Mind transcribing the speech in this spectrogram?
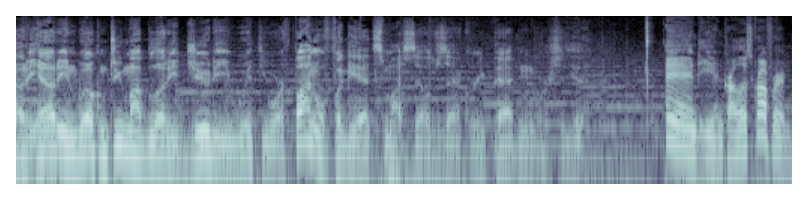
Howdy, howdy, and welcome to my bloody Judy with your final forgets. Myself, Zachary Patton Garcia. And Ian Carlos Crawford.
